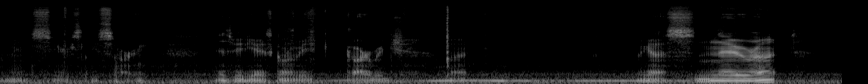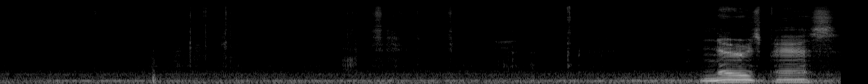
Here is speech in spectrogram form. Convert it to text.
I mean, seriously, sorry. This video is going to be garbage, but we got a Snorunt. Nose pass.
